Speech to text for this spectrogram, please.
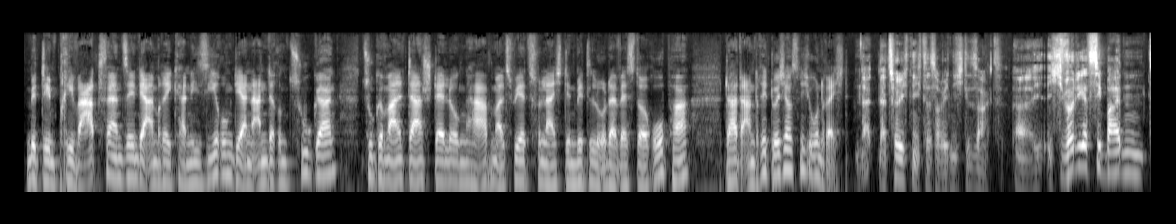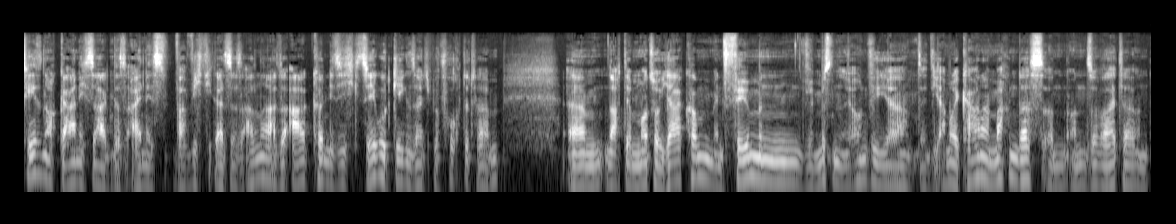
mit dem Privatfernsehen der Amerikanisierung, die einen anderen Zugang zu Gewaltdarstellungen haben, als wir jetzt vielleicht in Mittel- oder Westeuropa, da hat André durchaus nicht Unrecht. Na, natürlich nicht, das habe ich nicht gesagt. Äh, ich würde jetzt die beiden Thesen auch gar nicht sagen. Das eine ist, war wichtiger als das andere. Also A, können die sich sehr gut gegenseitig befruchtet haben. Ähm, nach dem Motto, ja komm, in Filmen, wir müssen irgendwie, ja, die Amerikaner machen das und, und so weiter. Und,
